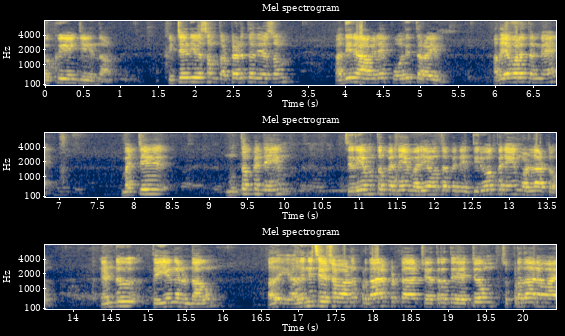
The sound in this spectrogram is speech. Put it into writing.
വെക്കുകയും ചെയ്യുന്നതാണ്. പിറ്റേ ദിവസം തൊട്ടടുത്ത ദിവസം അതിരാവിലെ പോതിത്തറയും. അതേപോലെ തന്നെ മറ്റ് മുത്തപ്പന്റെയും ചെറിയ മുത്തപ്പന്റെയും വലിയ മുത്തപ്പന്റെയും തിരുവപ്പനെയും വെള്ളാട്ടവും രണ്ട് തെയ്യങ്ങളുണ്ടാകും. അത് അതിനുശേഷമാണ് പ്രധാനപ്പെട്ട ക്ഷേത്രത്തിൽ ഏറ്റവും സുപ്രധാനമായ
